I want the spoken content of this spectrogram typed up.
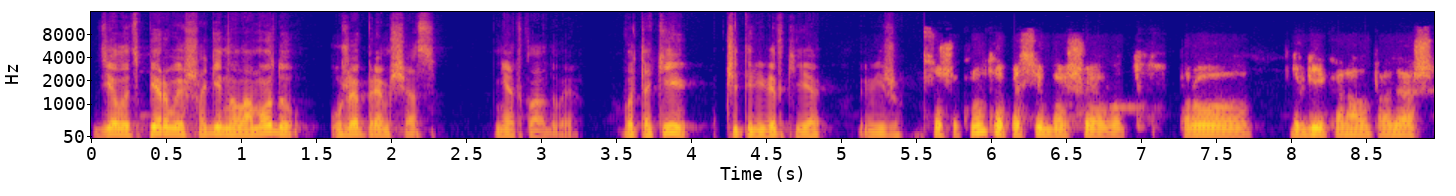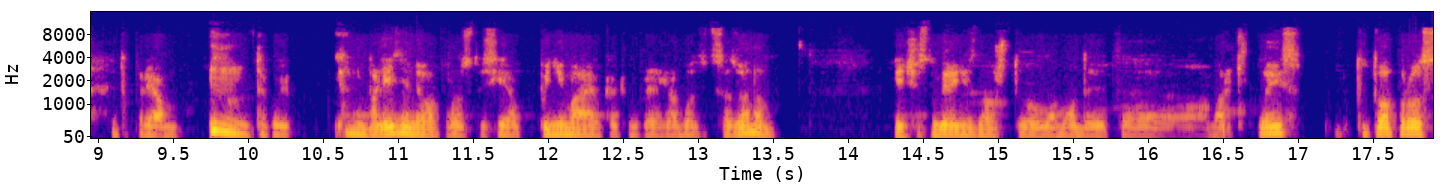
делать первые шаги на ламоду уже прямо сейчас, не откладывая. Вот такие четыре ветки я вижу. Слушай, круто, спасибо большое. Вот про другие каналы продаж, это прям такой болезненный вопрос. То есть я понимаю, как, например, работать с сезоном. Я, честно говоря, не знал, что Ламода – это marketplace. Тут вопрос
